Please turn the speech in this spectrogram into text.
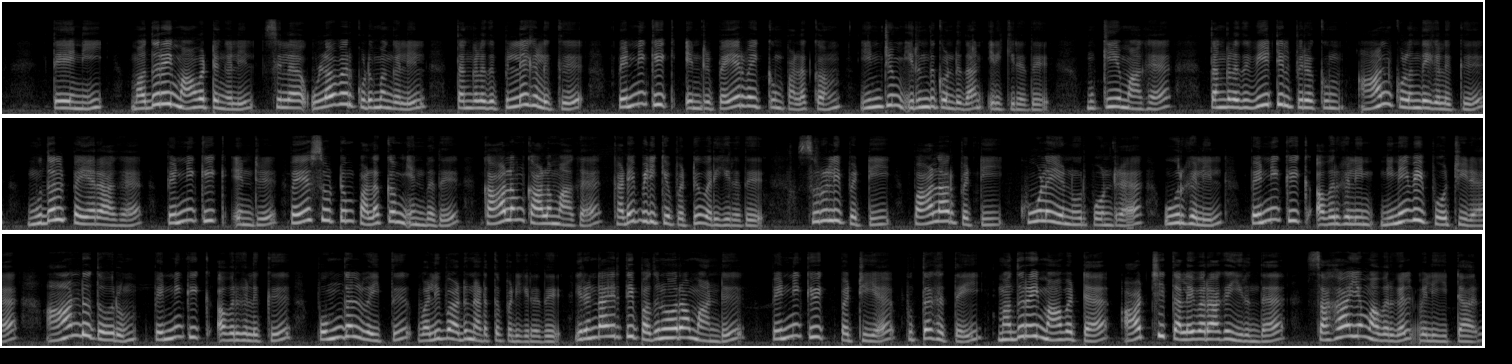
தேனி மதுரை மாவட்டங்களில் சில உழவர் குடும்பங்களில் தங்களது பிள்ளைகளுக்கு பென்னிக்விக் என்று பெயர் வைக்கும் பழக்கம் இன்றும் இருந்து கொண்டுதான் இருக்கிறது. முக்கியமாக தங்களது வீட்டில் பிறக்கும் ஆண் குழந்தைகளுக்கு முதல் பெயராக பென்னிகிக் என்று பெயர் சூட்டும் பழக்கம் என்பது காலம் காலமாக கடைபிடிக்கப்பட்டு வருகிறது. சுருளிப்பட்டி பாலார்பட்டி கூளையனூர் போன்ற ஊர்களில் பென்னிகிக் அவர்களின் நினைவை போற்றிட ஆண்டுதோறும் பென்னிகிக் அவர்களுக்கு பொங்கல் வைத்து வழிபாடு நடத்தப்படுகிறது. இரண்டாயிரத்தி பதினோராம் ஆண்டு பென்னிக்விக் பற்றிய புத்தகத்தை மதுரை மாவட்ட ஆட்சித் தலைவராக இருந்த சகாயம் அவர்கள் வெளியிட்டார்.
